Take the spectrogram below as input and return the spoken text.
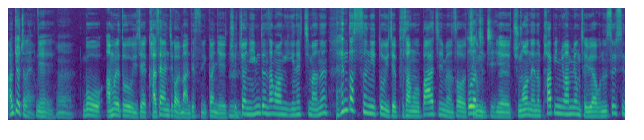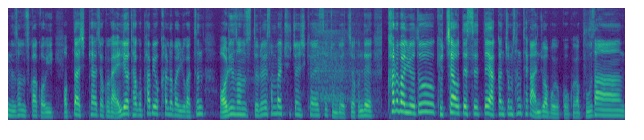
안 뛰었잖아요. 예. 예. 뭐 아무래도 이제 가세한 지가 얼마 안 됐으니까 예 음. 출전이 힘든 상황이긴 했지만은 핸더슨이 또 이제 부상 후 빠지면서 또 지금 다쳤지. 예 중원에는 파비뉴 한 명 제외하고는 쓸 수 있는 선수가 거의 없다시피 하죠. 그러니까 엘리엇하고 파비오 카르발류 같은 어린 선수들을 선발 출전시켜야 했을 정도였죠. 근데 카르발류도 교체 아웃됐을 때 약간 좀 상태가 안 좋아 보였고 그가 부상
